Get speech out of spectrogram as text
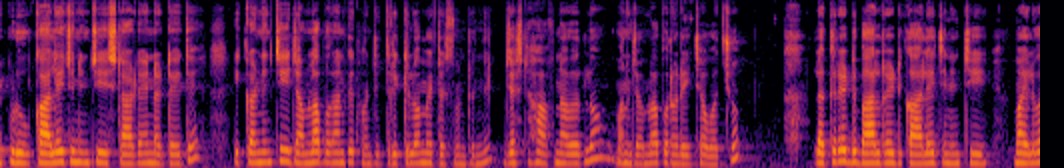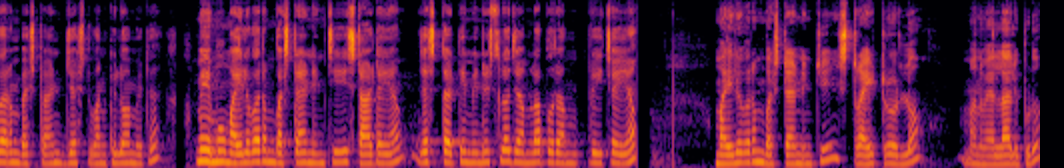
ఇప్పుడు కాలేజీ నుంచి స్టార్ట్ అయినట్టయితే ఇక్కడ నుంచి జమలాపురానికి ట్వంటీ త్రీ కిలోమీటర్స్ ఉంటుంది. జస్ట్ హాఫ్ అన్ అవర్లో మనం జమలాపురం రీచ్ అవ్వచ్చు. లక్కిరెడ్డి బాలరెడ్డి కాలేజీ నుంచి Mylavaram bus stand just one kilometre. మేము మైలవరం బస్ స్టాండ్ నుంచి స్టార్ట్ అయ్యాం. జస్ట్ థర్టీ మినిట్స్లో జమలాపురం రీచ్ అయ్యాం. మైలవరం బస్ స్టాండ్ నుంచి స్ట్రైట్ రోడ్లో మనం వెళ్ళాలి ఇప్పుడు.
